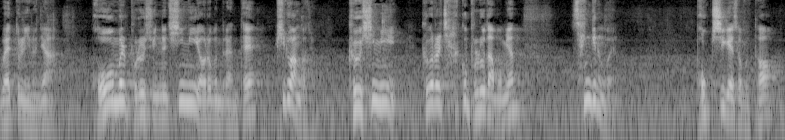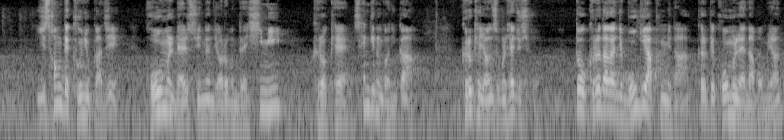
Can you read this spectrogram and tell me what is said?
왜 뚫리느냐? 고음을 부를 수 있는 힘이 여러분들한테 필요한 거죠. 그 힘이 그거를 자꾸 부르다 보면 생기는 거예요. 복식에서부터 이 성대 근육까지 고음을 낼 수 있는 여러분들의 힘이 그렇게 생기는 거니까 그렇게 연습을 해 주시고 또 그러다가 이제 목이 아픕니다. 그렇게 고음을 내다 보면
